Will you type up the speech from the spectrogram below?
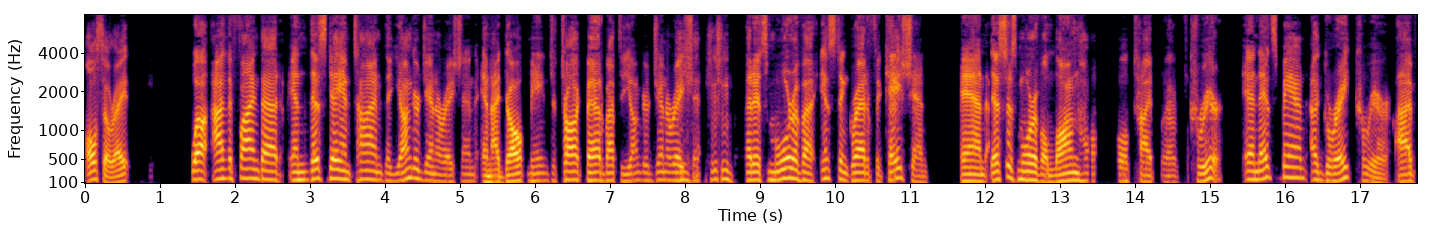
also, right? Well, I find that in this day and time, the younger generation, and I don't mean to talk bad about the younger generation, but it's more of an instant gratification. And this is more of a long haul type of career. And it's been a great career. I've,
